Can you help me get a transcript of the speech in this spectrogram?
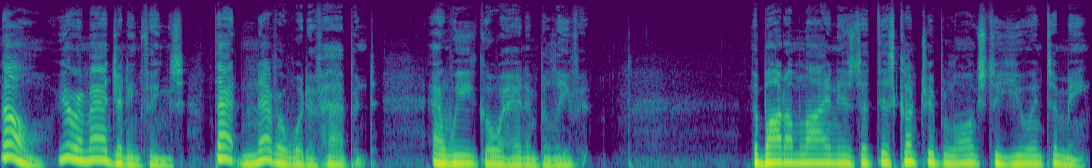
no, you're imagining things. That never would have happened. And we go ahead and believe it. The bottom line is that this country belongs to you and to me.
